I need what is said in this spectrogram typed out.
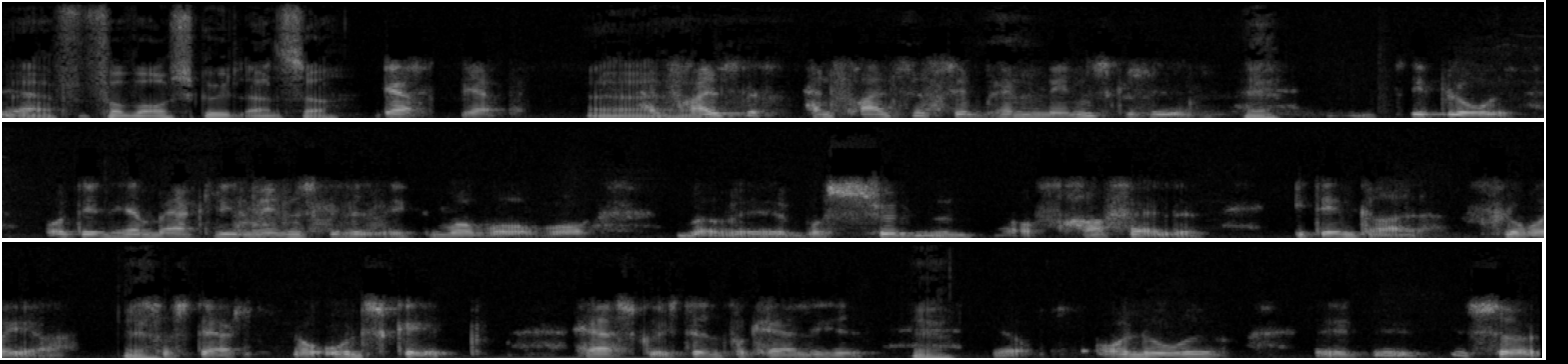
Ja. For vores skyld, altså. Ja, ja. Han frelste, han frelste simpelthen menneskeheden ja. i blod, og den her mærkelige menneskehed, ikke? Hvor, hvor, hvor, hvor, hvor synden og frafaldet i den grad florerer ja. så stærkt, og ondskab hersker i stedet for kærlighed ja. Ja, og noget. Så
